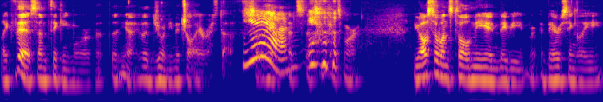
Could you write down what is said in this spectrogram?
like this, I'm thinking more of the, you know the Joni Mitchell era stuff. So, Yeah. that's, that's, that's more. You also once told me, and maybe embarrassingly,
